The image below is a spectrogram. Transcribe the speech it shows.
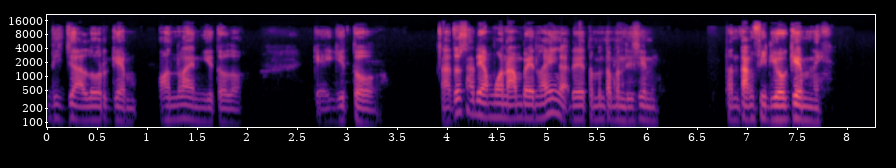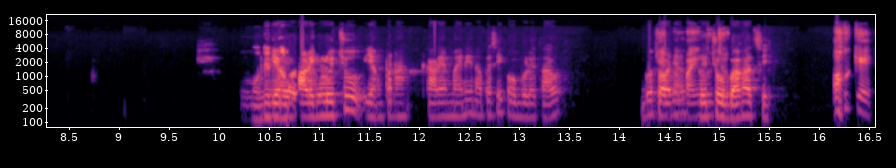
di jalur game online gitu loh, kayak gitu. Nah terus ada yang mau nambahin lagi nggak dari teman-teman di sini tentang video game nih? Mungkin yang kalau... paling lucu yang pernah kalian mainin apa sih kalau boleh tahu? Gue soalnya lucu, lucu banget sih. Oke,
